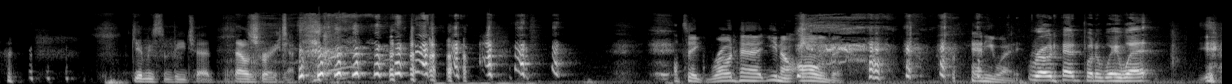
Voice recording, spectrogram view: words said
Give me some beachhead. That was great. I'll take Roadhead. You know all of it. anyway, Roadhead put away wet. Yeah.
